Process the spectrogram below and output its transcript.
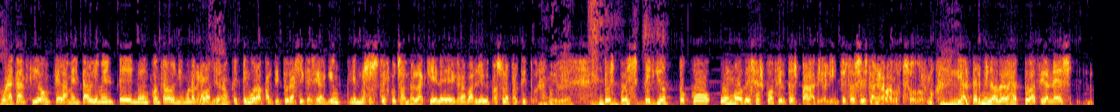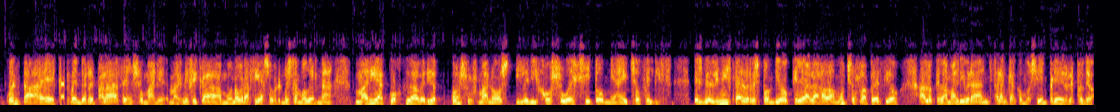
Una canción que lamentablemente no he encontrado en ninguna grabación, aunque tengo la partitura, así que si alguien que nos está escuchando la quiere grabar, yo le paso la partitura. Muy bien. Después Berriot tocó uno de esos conciertos para violín, que estos están grabados todos, ¿no? Y al término de las actuaciones, cuenta eh, Carmen de Reparaz en su magnífica monografía sobre nuestra moderna, María cogió a Berriot con sus manos y le dijo, su éxito me ha hecho feliz. El violinista le respondió que le halagaba mucho su aprecio, a lo que la Malibran, franca como siempre, respondió,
